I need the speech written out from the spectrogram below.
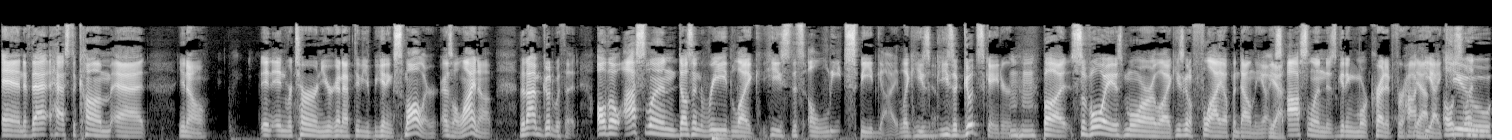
and if that has to come at you know in, in return you're going to have to be getting smaller as a lineup, then I'm good with it. Although Ostlund doesn't read like he's this elite speed guy. Like he's yeah. he's a good skater, mm-hmm. but Savoy is more like he's going to fly up and down the ice. Yeah. Ostlund is getting more credit for hockey yeah. IQ, Ostlund,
